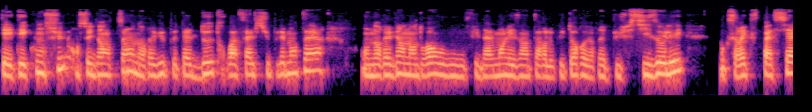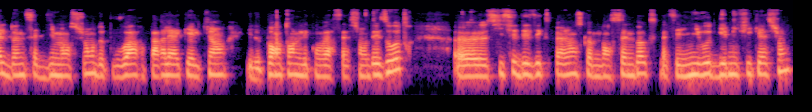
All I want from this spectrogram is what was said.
qui a été conçu, en se disant, tiens, on aurait vu peut-être deux, trois salles supplémentaires, on aurait vu un endroit où finalement les interlocuteurs auraient pu s'isoler. Donc c'est vrai que spatial donne cette dimension de pouvoir parler à quelqu'un et de ne pas entendre les conversations des autres. Euh, si c'est des expériences comme dans Sandbox, bah, c'est le niveau de gamification.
